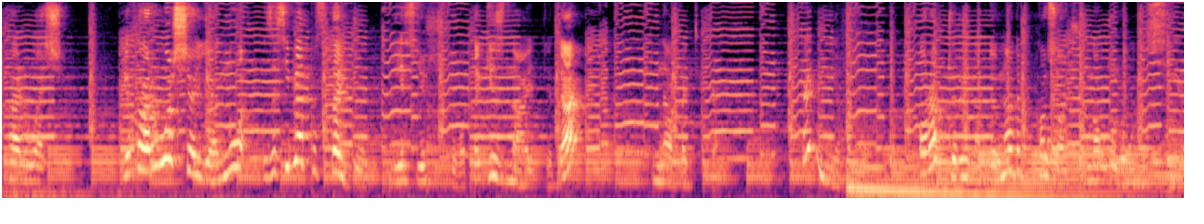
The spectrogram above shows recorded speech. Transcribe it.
Хорошая. Я хорошая, но за себя постою, если что, так и знаете, да? Нападька. Конечно. Характер иногда надо показать, что на голову не сильно.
